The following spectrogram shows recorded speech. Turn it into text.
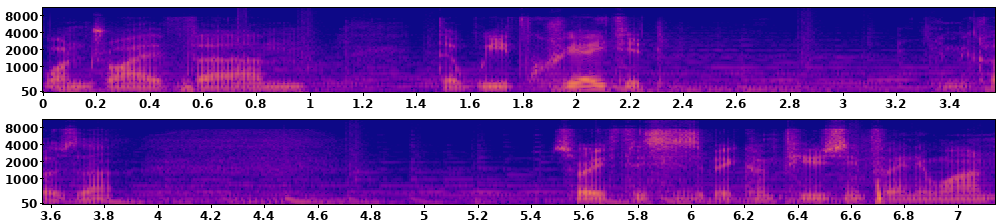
OneDrive um, that we've created. Let me close that. Sorry if this is a bit confusing for anyone.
